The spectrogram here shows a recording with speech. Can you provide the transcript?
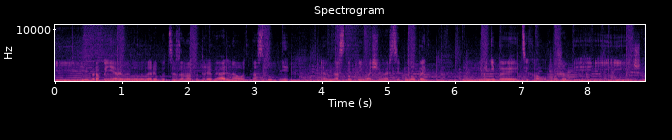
і браконьєри виловили рибу, це занадто тривіально. А от наступні, е, наступні ваші версії було би ну, мені би цікаво, може б і, іншим.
